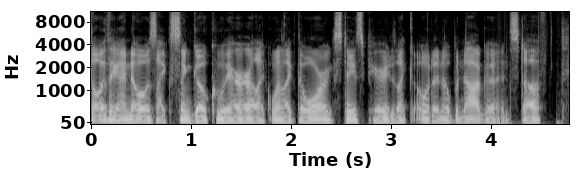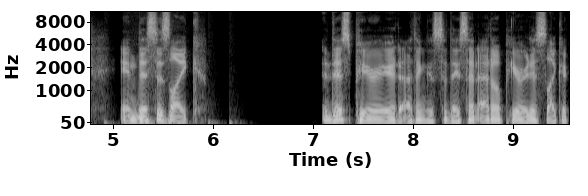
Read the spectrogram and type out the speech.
the only thing I know is like Sengoku era, like when like the Warring States period, like Oda Nobunaga and stuff. And this is like this period. I think they said they said Edo period. It's like a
